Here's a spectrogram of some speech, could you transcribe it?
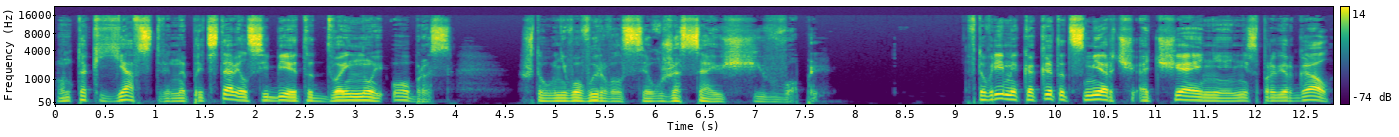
Он так явственно представил себе этот двойной образ, что у него вырвался ужасающий вопль. В то время как этот смерч отчаяния не спровергал,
